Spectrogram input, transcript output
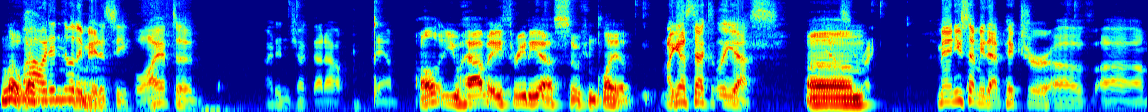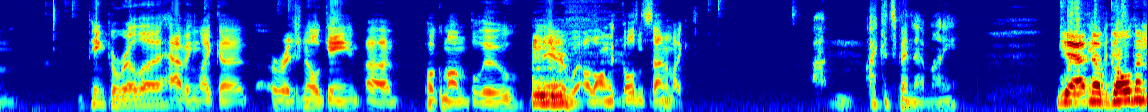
Hello. Wow, I didn't know they made a sequel. I have to. I didn't check that out. Damn. Well, you have a 3DS, so we can play it. I guess technically yes. yes, Um, you're right. Man, you sent me that picture of um, Pink Gorilla having like a original game, uh, Pokemon Blue Mhm. there along with Golden Sun. I'm like, I, I could spend that money. What yeah, no, Golden,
